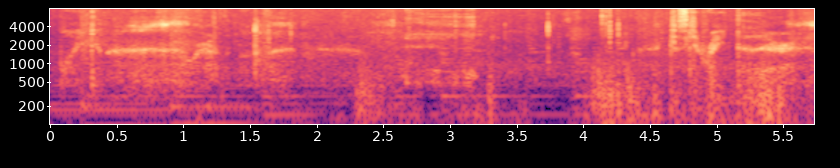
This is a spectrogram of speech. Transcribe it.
We got a spike. We're gonna have. Just get right to there.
